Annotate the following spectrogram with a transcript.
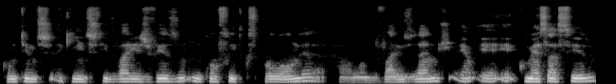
como temos aqui insistido várias vezes, um conflito que se prolonga ao longo de vários anos é, é, é, começa a ser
